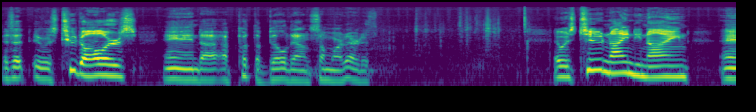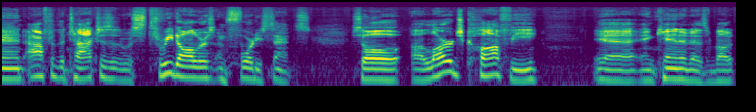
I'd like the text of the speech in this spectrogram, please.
Is it? It was two dollars, and uh, I put the bill down somewhere. There it is. It was two ninety nine, and after the taxes, it was three dollars and forty cents. So a large coffee uh, in Canada is about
